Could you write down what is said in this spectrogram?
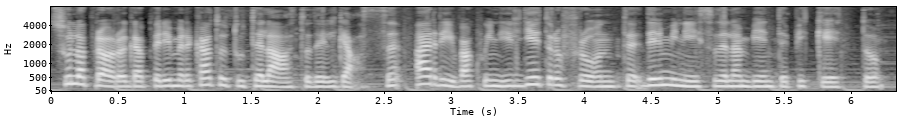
Sulla proroga per il mercato tutelato del gas arriva quindi il dietrofront del ministro dell'ambiente Picchetto,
